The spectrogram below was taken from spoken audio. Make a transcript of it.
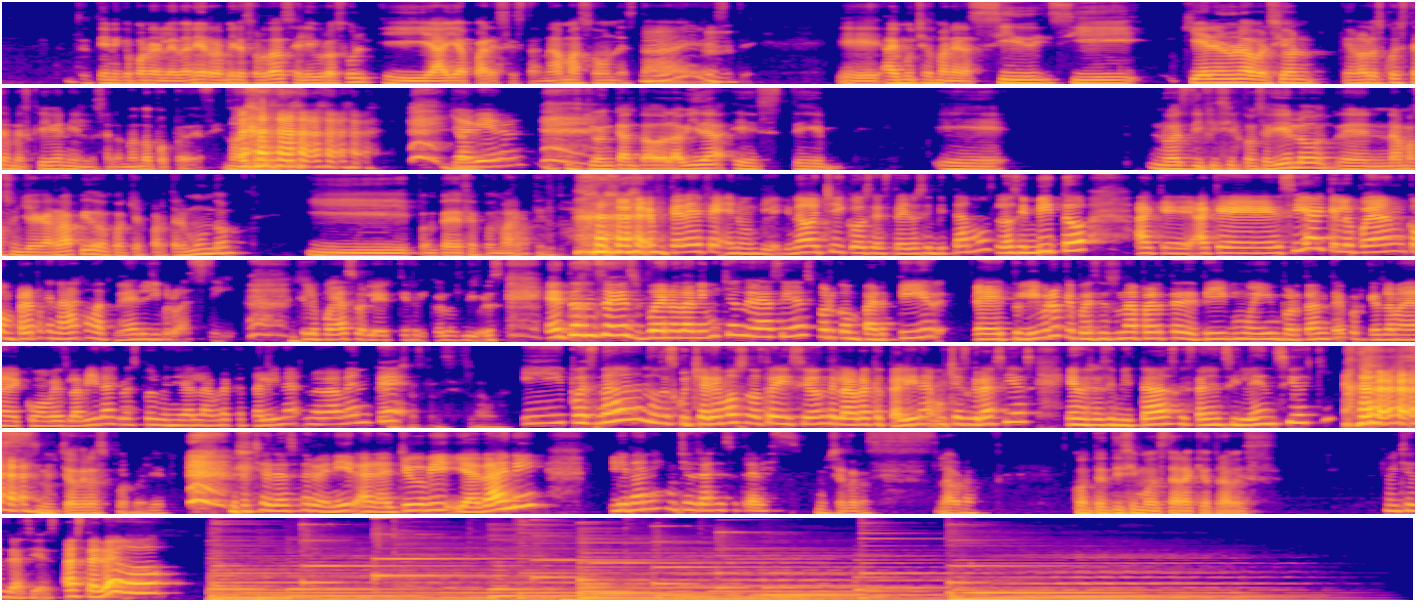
tienen que ponerle Daniel Ramírez Ordaz, el libro azul, y ahí aparece, está en Amazon, está, Mm. este, eh, hay muchas maneras. Si, si quieren una versión que no les cueste, me escriben y se las mando por PDF. No hay. ¿Ya Yo- vieron? yo encantado de la vida. Este, eh, no es difícil conseguirlo. En Amazon llega rápido en cualquier parte del mundo. Y pues, en PDF, pues más rápido. en PDF en un clic. No, chicos, este, los invitamos, los invito a que, a que sí, a que lo puedan comprar, porque nada como tener el libro así, que lo puedas oler, qué rico los libros. Entonces, bueno, Dani, muchas gracias por compartir eh, tu libro, que pues es una parte de ti muy importante, porque es la manera de cómo ves la vida. Gracias por venir a Laura Catalina nuevamente. Muchas gracias, Laura. Y pues nada, nos escucharemos en otra edición de Laura Catalina. Muchas gracias. Y a nuestras invitadas que están en silencio aquí. Muchas gracias por venir. muchas gracias por venir. A la Yubi y a Dani. Y Dani, muchas gracias otra vez. Muchas gracias, Laura. Contentísimo de estar aquí otra vez. Muchas gracias. Hasta luego.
